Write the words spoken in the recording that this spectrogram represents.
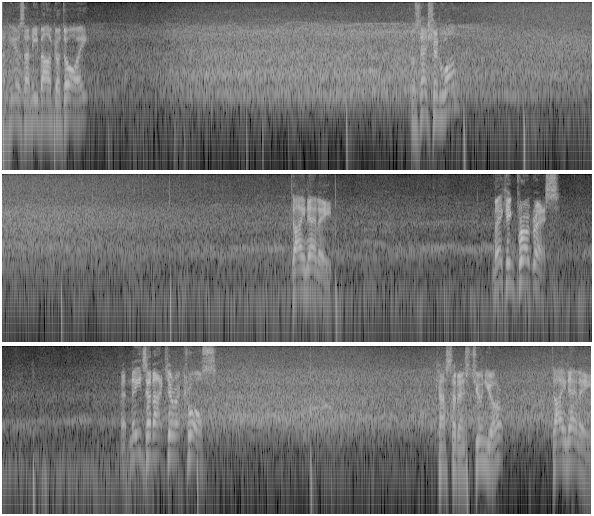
And here's Anibal Godoy. Possession one. Dainelli. Making progress. It needs an accurate cross. Cásseres Jr. Dainelli.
